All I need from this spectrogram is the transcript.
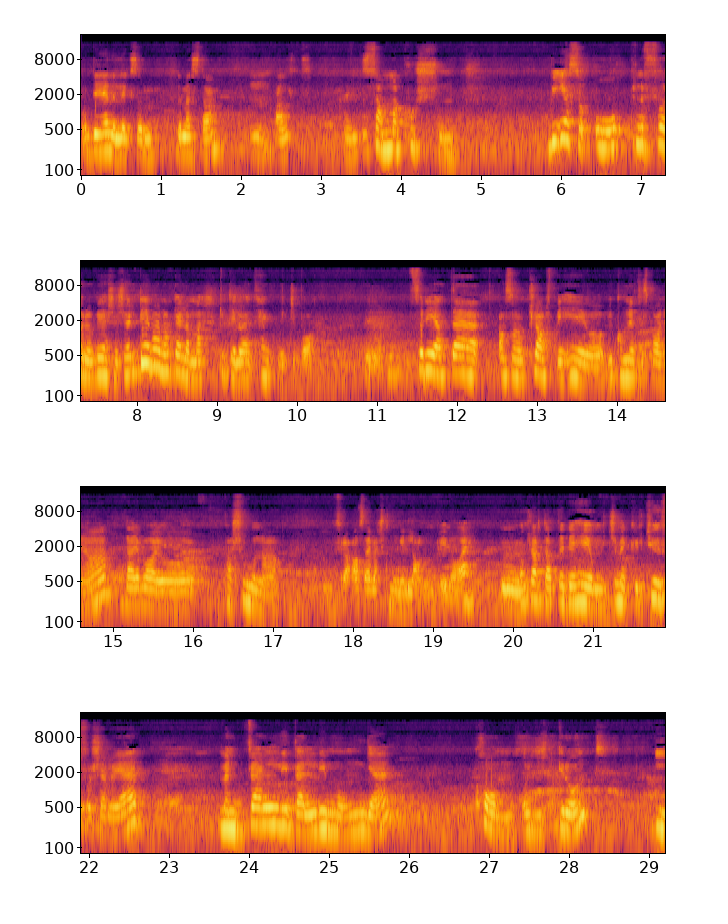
og deler liksom det meste. Alt. egentlig. Samme hvordan. Vi er så åpne for å være seg sjøl. Det var noe jeg la merke til og jeg har tenkt mye på. Fordi at det, altså klart vi har jo Vi kom ned til Spania, der det var jo personer fra altså jeg vet ikke hvor mange land vi var i. Og klart at det, det har jo mye med kulturforskjell å gjøre. Men veldig, veldig mange kom og gikk rundt i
